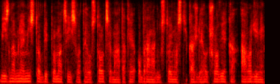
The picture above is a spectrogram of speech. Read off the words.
Významné místo v diplomacii svatého stolce má také obrana důstojnosti každého člověka a rodiny.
